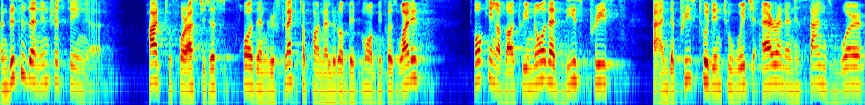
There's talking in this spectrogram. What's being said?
And this is an interesting uh, part to, for us to just pause and reflect upon a little bit more because what it's talking about, we know that these priests and the priesthood into which Aaron and his sons were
